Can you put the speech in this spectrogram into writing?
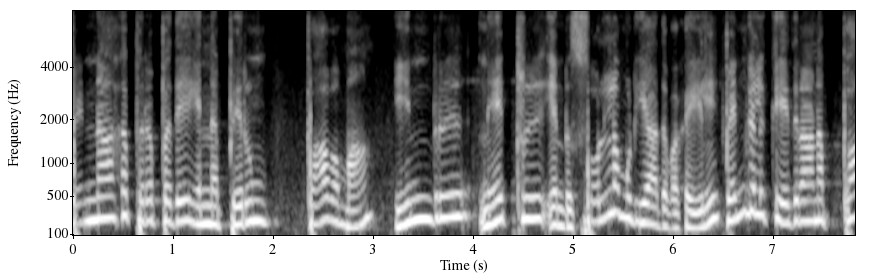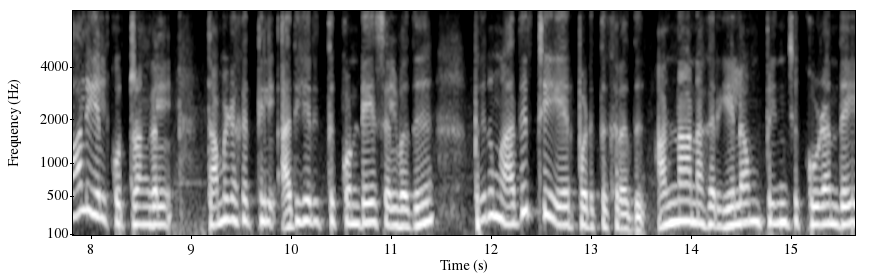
பெண்ணாக பிறப்பதே என்ன பெரும் பாவமா? இன்று நேற்று என்று சொல்ல முடியாத வகையில் பெண்களுக்கு எதிரான பாலியல் குற்றங்கள் தமிழகத்தில் அதிகரித்து கொண்டே செல்வது பெரும் அதிர்ச்சியை ஏற்படுத்துகிறது. அண்ணா நகர் இளம் பிஞ்சு குழந்தை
